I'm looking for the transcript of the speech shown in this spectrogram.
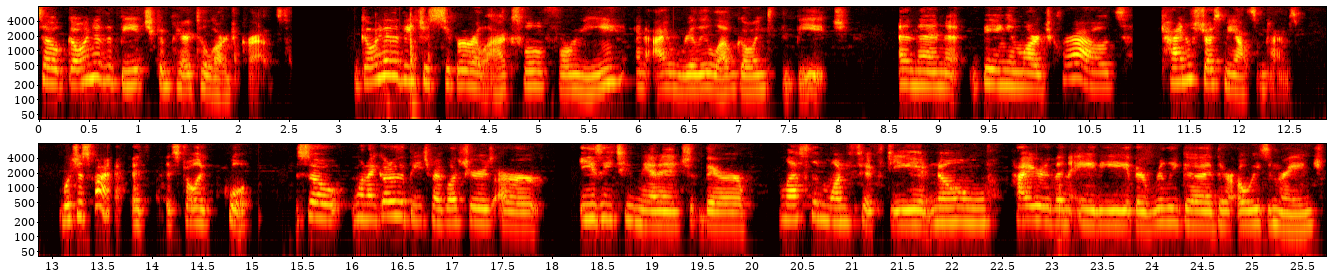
So, going to the beach compared to large crowds. Going to the beach is super relaxful for me, and I really love going to the beach. And then being in large crowds kind of stress me out sometimes, which is fine. It, it's totally cool. So, when I go to the beach, my blood sugars are easy to manage. They're less than 150, no higher than 80. They're really good. They're always in range.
